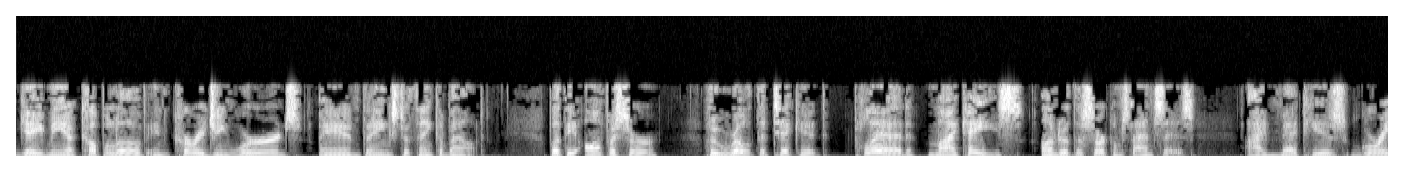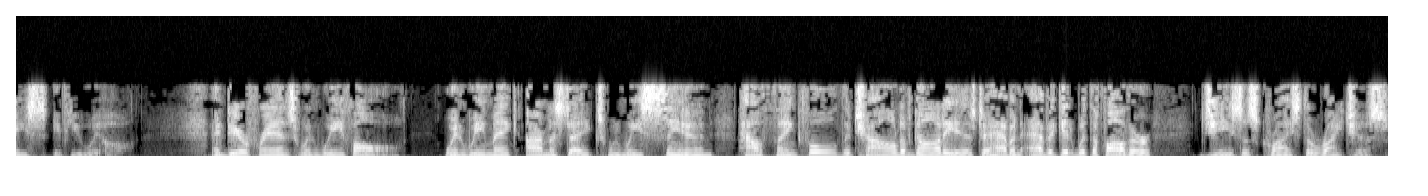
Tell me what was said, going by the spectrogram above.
gave me a couple of encouraging words and things to think about. But the officer who wrote the ticket pled my case under the circumstances. I met his grace, if you will. And dear friends, when we fall, when we make our mistakes, when we sin, how thankful the child of God is to have an advocate with the Father, Jesus Christ the righteous.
